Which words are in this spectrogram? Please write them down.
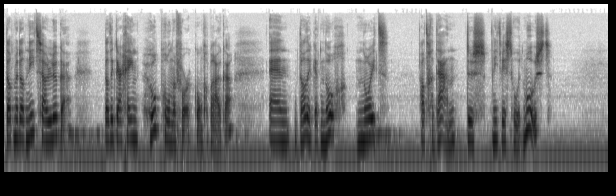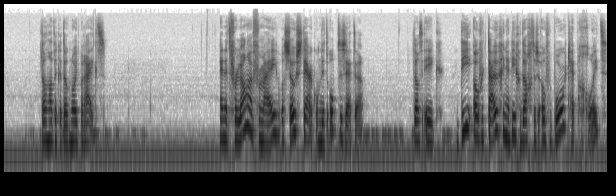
dat me dat niet zou lukken, dat ik daar geen hulpbronnen voor kon gebruiken en dat ik het nog nooit had gedaan, dus niet wist hoe het moest, dan had ik het ook nooit bereikt. En het verlangen voor mij was zo sterk om dit op te zetten, dat ik die overtuigingen, die gedachten overboord heb gegooid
